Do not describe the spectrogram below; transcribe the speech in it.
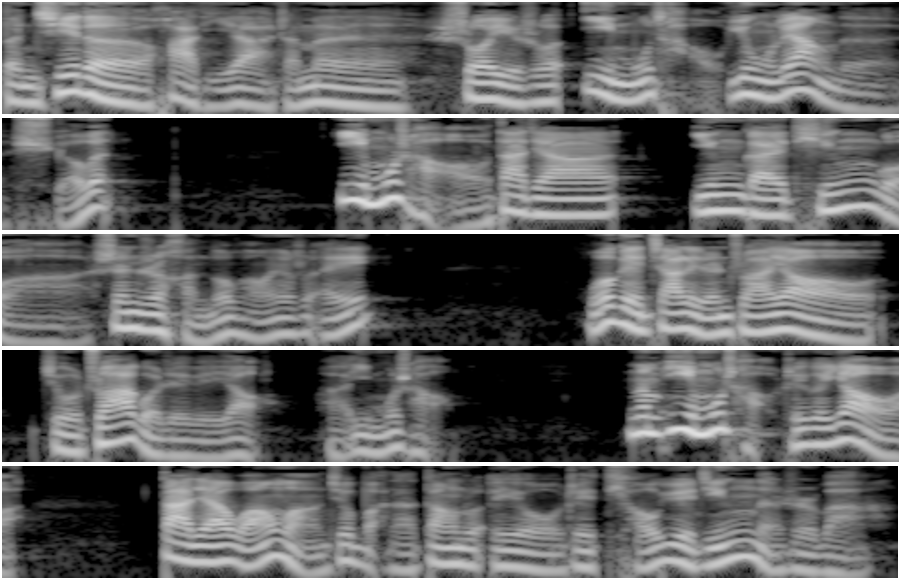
本期的话题啊，咱们说一说益母草用量的学问。益母草大家应该听过啊，甚至很多朋友说：“哎，我给家里人抓药就抓过这味药啊，益母草。”那么益母草这个药啊，大家往往就把它当做“哎呦，这调月经的是吧？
